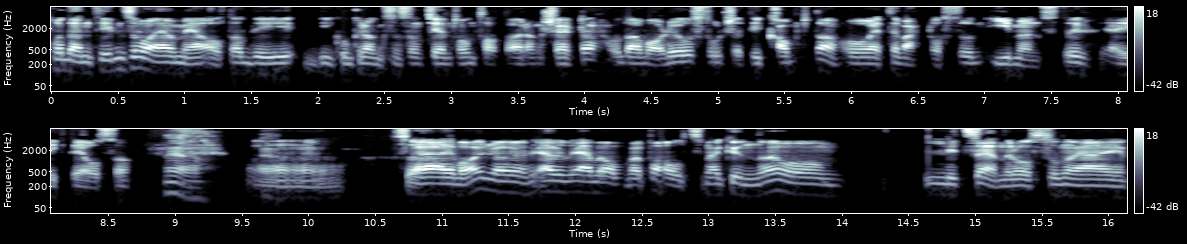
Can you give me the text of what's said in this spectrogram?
På den tiden så var jeg med alt av de, de konkurransene som Tjent Hånd Tatt arrangerte. og Da var det jo stort sett i kamp, da, og etter hvert også i mønster. Jeg gikk det også. Ja. Uh, så jeg var, jeg, jeg var med på alt som jeg kunne. og Litt senere også, når jeg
